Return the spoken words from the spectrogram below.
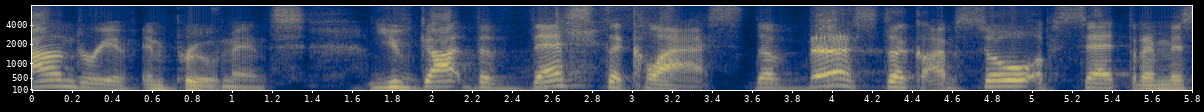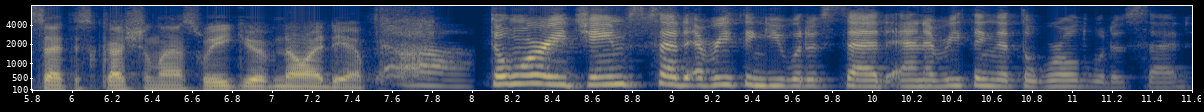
Foundry of improvements. You've got the Vesta class. The Vesta. Cl- I'm so upset that I missed that discussion last week. You have no idea. Ah, Don't worry, James said everything you would have said and everything that the world would have said.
